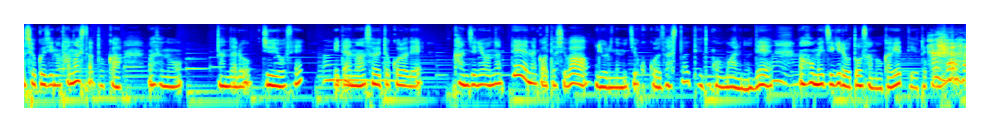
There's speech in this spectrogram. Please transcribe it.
あ食事の楽しさとか、まあその、なんだろう、重要性みたいなのはそういうところで感じるようになって、なんか私は料理の道を志したっていうところもあるので、まあ、褒めちぎるお父さんのおかげっていうところも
